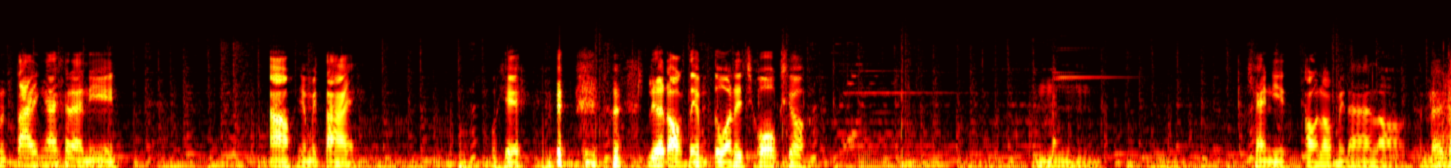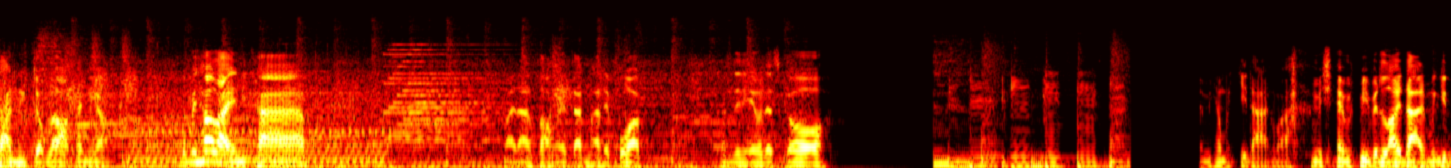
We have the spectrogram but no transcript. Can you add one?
มันตายง่ายขนาดนี้ อ้าว ยังไม่ตาย โอเค เลือดออกเต็มตัวเลยโชคเชียวอืมแค่นี้เอาเราไม่ได้หรอกอันนั้นด่านหนึ่งจบแล้วเหรอแค่นี้เหรอ ก็ไม่เท่าไหร่นี่ครับ มาด่านสองเลยจัดมาเลยพวก continue let's go มันมีทั้งหมดกี่ด่านวะ ไม่ใช่ไม่มีเป็นร้อยด่านมึงหยุด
